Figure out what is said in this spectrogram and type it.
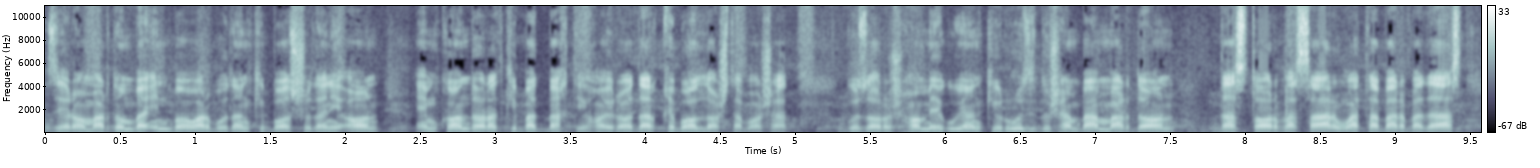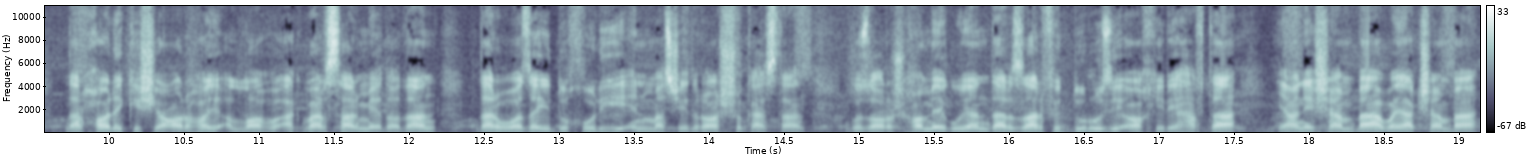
زیرا مردم به این باور بودند که باز شدن آن امکان دارد که بدبختی های را در قبال داشته باشد گزارش ها می‌گویند که روز دوشنبه مردان دستار به سر و تبر به دست در حالی که شعارهای الله اکبر سر می‌دادند دروازه دخولی این مسجد را شکستند گزارش ها می‌گویند در ظرف دو روز آخر هفته یعنی شنبه و یک شنبه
